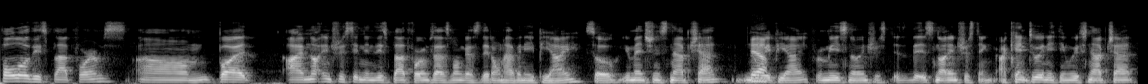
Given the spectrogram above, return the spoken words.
follow these platforms um, but i'm not interested in these platforms as long as they don't have an api so you mentioned snapchat no Yeah. api for me it's no interest it's not interesting i can't do anything with snapchat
